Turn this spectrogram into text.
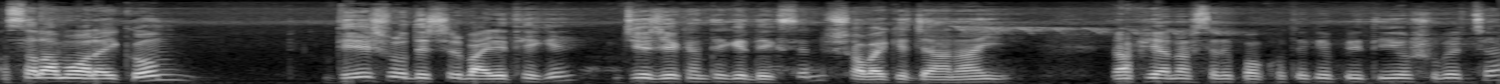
আসসালামু আলাইকুম। দেশ ও দেশের বাইরে থেকে যে যেখান থেকে দেখছেন সবাইকে জানাই রাফিয়া নার্সারির পক্ষ থেকে প্রীতি ও শুভেচ্ছা।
